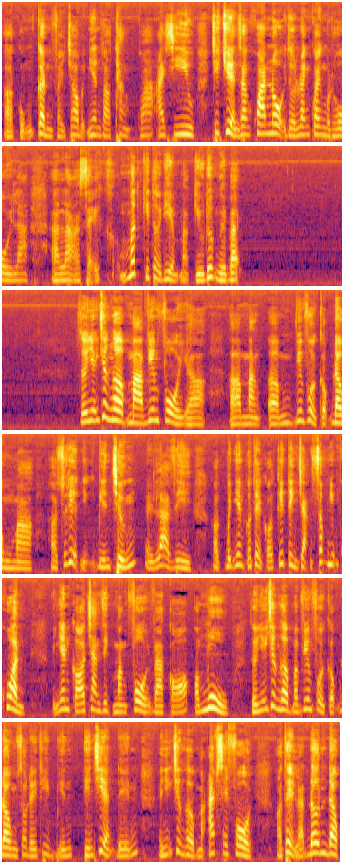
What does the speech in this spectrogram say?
à, cũng cần phải cho bệnh nhân vào thẳng khoa ICU chứ chuyển sang khoa nội rồi loanh quanh một hồi là à, là sẽ mất cái thời điểm mà cứu được người bệnh. Rồi những trường hợp mà viêm phổi uh, Ờ, uh, màng uh, ờ, viêm phổi cộng đồng mà uh, xuất hiện những biến chứng đấy là gì? Uh, bệnh nhân có thể có cái tình trạng sốc nhiễm khuẩn bệnh nhân có tràn dịch màng phổi và có có mủ rồi những trường hợp mà viêm phổi cộng đồng sau đấy thì biến tiến triển đến những trường hợp mà áp xe phổi. Có thể là đơn độc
